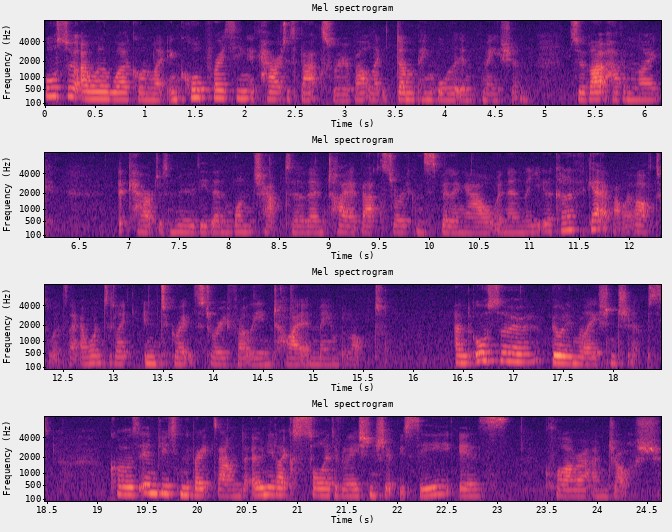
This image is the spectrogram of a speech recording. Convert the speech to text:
Also I want to work on like incorporating a character's backstory without like dumping all the information. So without having like a character's moody, then one chapter, their entire backstory comes spilling out and then they kind of forget about it afterwards. Like I want to like integrate the story throughout the entire main plot. And also building relationships. Because in Beauty and the Breakdown the only like solid relationship you see is Clara and Josh.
